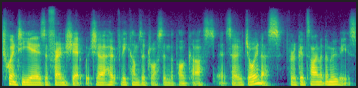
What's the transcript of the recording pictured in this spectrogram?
20 years of friendship, which uh, hopefully comes across in the podcast. Uh, So join us for a good time at the movies.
